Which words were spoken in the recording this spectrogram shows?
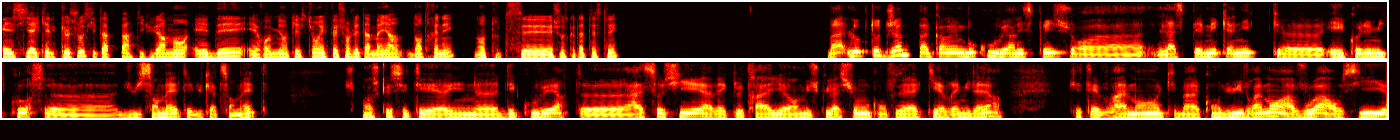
Et s'il y a quelque chose qui t'a particulièrement aidé et remis en question et fait changer ta manière d'entraîner dans toutes ces choses que tu as testées? Bah, l'opto-jump a quand même beaucoup ouvert l'esprit sur euh, l'aspect mécanique euh, et économie de course euh, du 800 mètres et du 400 mètres. Je pense que c'était une découverte associée avec le travail en musculation qu'on faisait avec Kiev et Miller, qui était vraiment, qui m'a conduit vraiment à voir aussi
